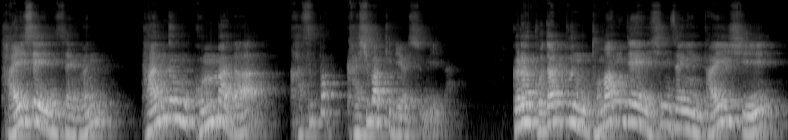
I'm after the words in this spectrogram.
다윗의 인생은 닿는 곳마다 가시밭, 가시밭길이었습니다. 그런 고달픈 도망자의 신생인 다윗이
